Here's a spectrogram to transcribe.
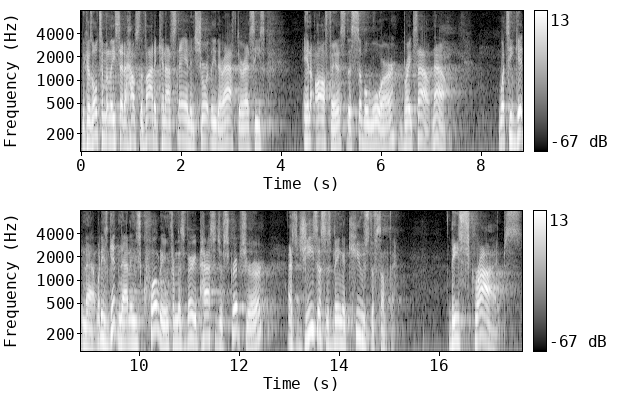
Because ultimately, he said, a house divided cannot stand, and shortly thereafter, as he's in office, the Civil War breaks out. Now, what's he getting at? What he's getting at, and he's quoting from this very passage of Scripture as Jesus is being accused of something. These scribes,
